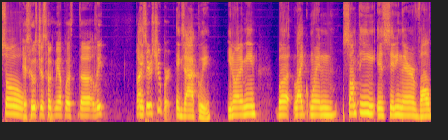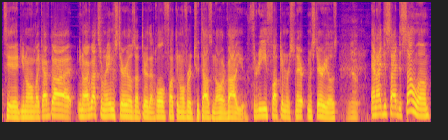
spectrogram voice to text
So who's just hooked me up with the Elite Black It- Series Trooper. exactly, you know what I mean. But like when something is sitting there vaulted, you know, like I've got, you know, I've got some Rey Mysterios up there that hold fucking over a two thousand dollar value, three fucking Myster- Mysterios, Yeah. and I decide to sell them.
